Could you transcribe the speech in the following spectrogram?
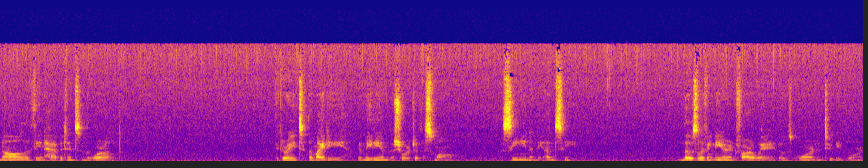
And all of the inhabitants in the world the great, the mighty, the medium, the short, or the small, the seen and the unseen, those living near and far away, those born and to be born.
